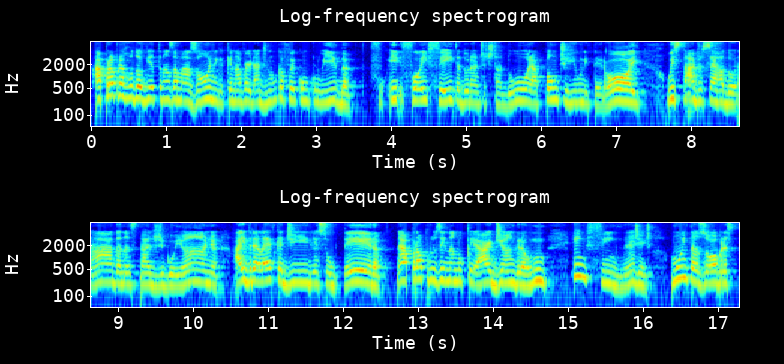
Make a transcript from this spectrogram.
A própria rodovia transamazônica, que na verdade nunca foi concluída, foi feita durante a ditadura, a Ponte Rio-Niterói, o estádio Serra Dourada na cidade de Goiânia, a hidrelétrica de Ilha Solteira, né, a própria usina nuclear de Angra 1, enfim, né, gente, muitas obras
